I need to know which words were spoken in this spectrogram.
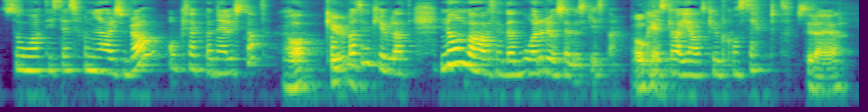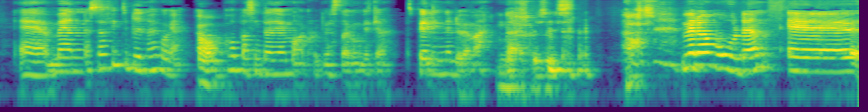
Så tills dess får ni ha det så bra och tack för att ni har lyssnat. Ja, kul. Hoppas det var kul att någon gång har vi sagt att både du och Sebbe ska gista. Okej. Vi ska göra ett kul koncept. Så där ja. Eh, Men så här fick det bli den här gången. Ja. Hoppas inte att jag är magsjuk nästa gång vi ska spela in när du är med. Nej, precis. Med de orden. Eh,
